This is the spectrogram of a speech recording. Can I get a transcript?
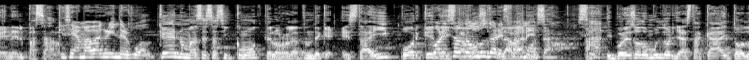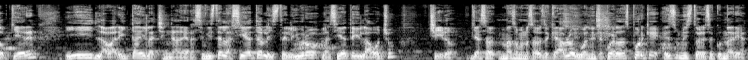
en el pasado. que se llamaba Grindelwald. Que nomás es así como te lo relatan de que está ahí porque Por eso necesitamos Dumbledore es la varita. Sí. Ajá, y por eso Dumbledore ya está acá y todos lo quieren. Y la varita y la chingadera. Si viste la 7 o leíste el libro, la 7 y la 8, chido. Ya sab- más o menos sabes de qué hablo. Igual ni te acuerdas porque es una historia secundaria.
